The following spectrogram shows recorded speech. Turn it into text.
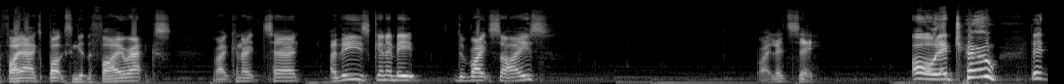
fire axe box and get the fire axe. Right, can I turn... Are these going to be the right size? Right, let's see. Oh, they're too... They're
